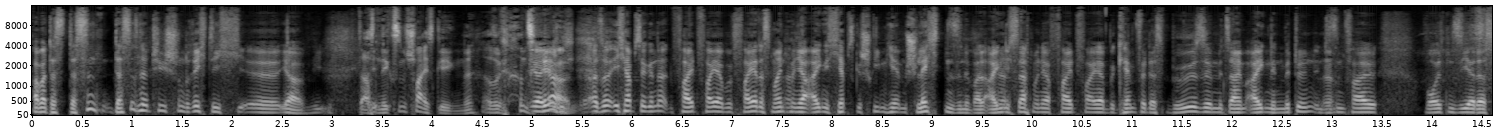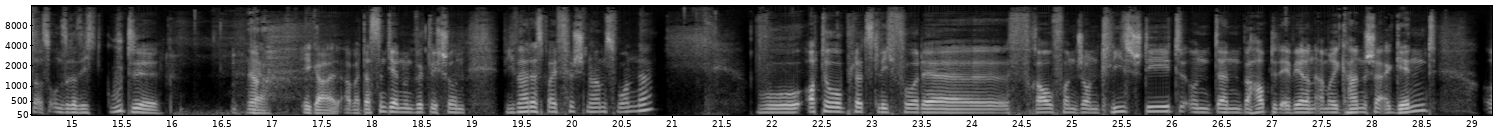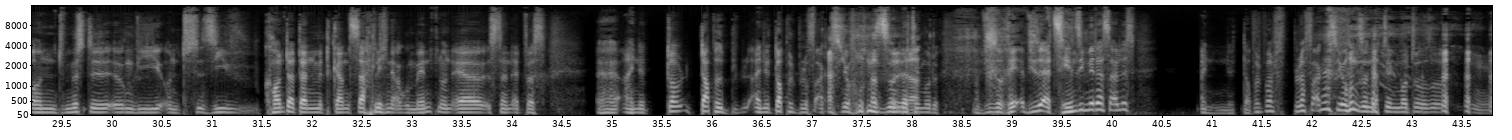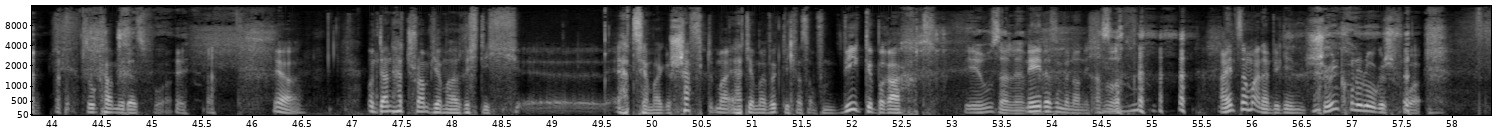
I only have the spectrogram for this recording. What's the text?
Aber das, das sind, das ist natürlich schon richtig, äh, ja, wie, Da ist nix ein Scheiß gegen, ne? Also ganz ja, ja. ehrlich. Also ich habe es ja genannt, Fight Fire with Fire. Das meint man ja eigentlich. Ich habe es geschrieben hier im schlechten Sinne, weil eigentlich sagt man ja Fight Fire bekämpfe das Böse mit seinen eigenen Mitteln. In Ja. diesem Fall wollten sie ja das aus unserer Sicht gute. Ja. Ja. egal. Aber das sind ja nun wirklich schon. Wie war das bei Fisch namens Wonder? Wo Otto plötzlich vor der Frau von John Cleese steht und dann behauptet, er wäre ein amerikanischer Agent und müsste irgendwie und sie kontert dann mit ganz sachlichen Argumenten und er ist dann etwas äh, eine Do Doppel eine Doppelbluff-Aktion so nach ja. dem Motto. Und wieso wieso erzählen Sie mir das alles? Eine Doppelbluff-Aktion so nach dem Motto so. so kam mir das vor. Ja. Und dann hat Trump ja mal richtig, äh, er hat's ja mal geschafft, mal, er hat ja mal wirklich was auf den Weg gebracht. Jerusalem. Nee, da sind wir noch nicht. Ach so. Eins nach dem anderen, wir gehen schön chronologisch vor.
